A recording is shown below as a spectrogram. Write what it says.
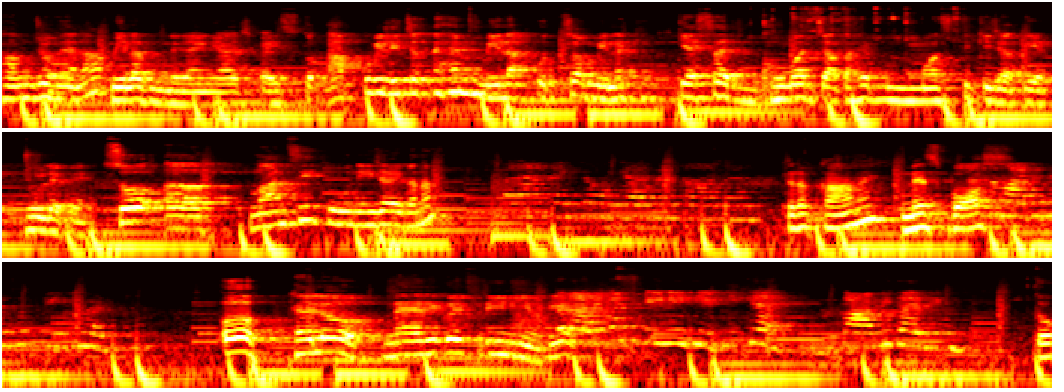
हम जो है ना मेला घूमने जाएँगे आज गाइस तो आपको भी ले चलते हैं मेला उत्सव मेला की कैसा घूमत जाता है मस्ती की जाती है झूले पे. सो so, मानसी तू नहीं जाएगा ना? मैं नहीं जाऊँगी यार मेरा काम है। तेरा काम है? मिस बॉस ओह। हेलो मैं भी कोई फ्री नहीं हूँ ठीक है? तुम्हारे में फ्री नहीं थी ठीक है? काम ही कर रही हूँ। तो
